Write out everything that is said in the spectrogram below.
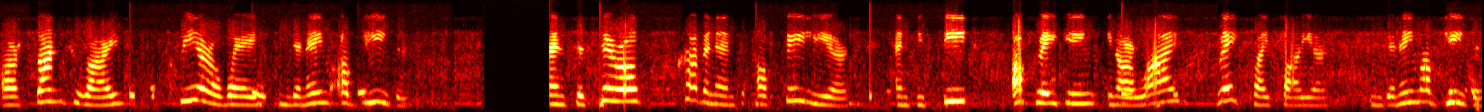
our sun to rise, clear away in the name of Jesus. Ancestral covenant of failure and defeat operating in our lives, break by fire in the name of Jesus.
